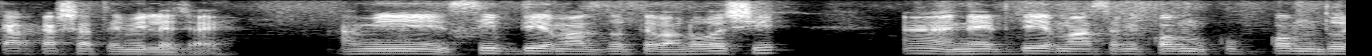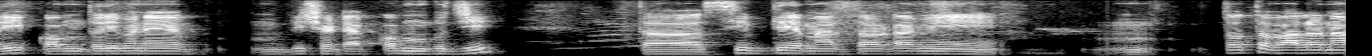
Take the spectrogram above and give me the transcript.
কার কার সাথে মিলে যায়। আমি ছিপ দিয়ে মাছ ধরতে ভালোবাসি। হ্যাঁ নেট দিয়ে মাছ আমি কম, খুব কম ধরি কম ধরি মানে বিষয়টা কম বুঝি। তো ছিপ দিয়ে মাছ ধরাটা আমি তত ভালো না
